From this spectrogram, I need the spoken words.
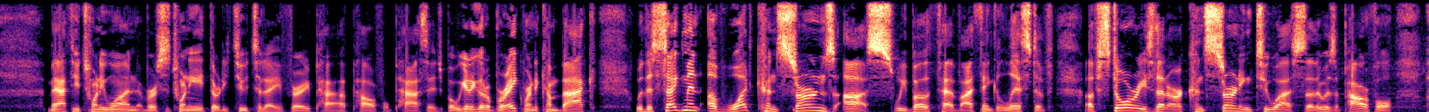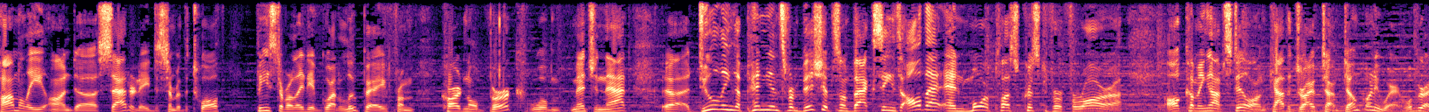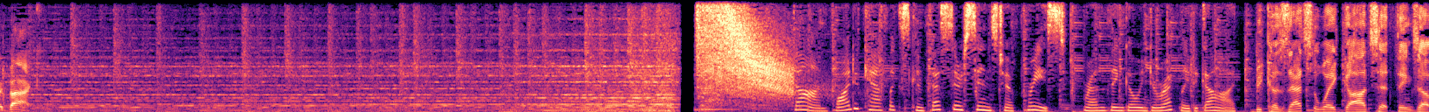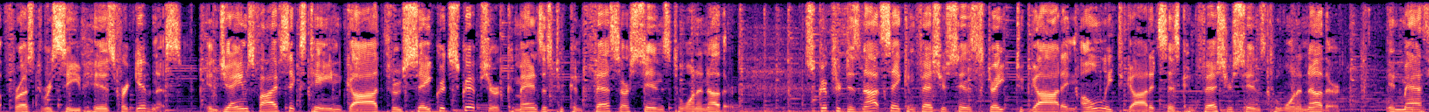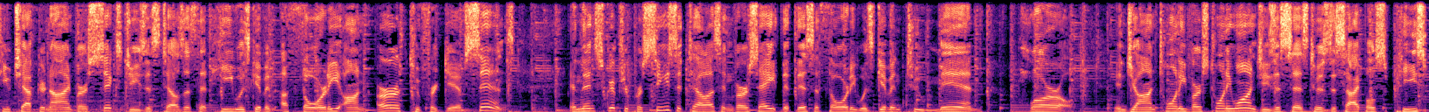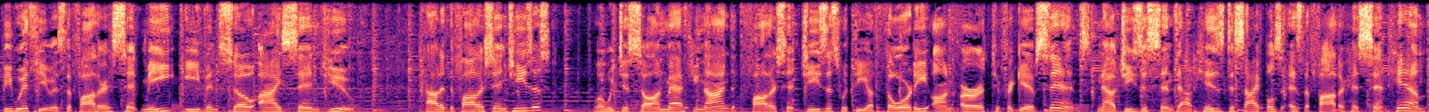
Matthew 21, verses 28 32 today. Very pa- powerful passage. But we're going to go to break. We're going to come back with a segment of what concerns us. We both have, I think, a list of, of stories that are concerning to us. So there was a powerful homily on uh, Saturday, December the 12th. Feast of Our Lady of Guadalupe from Cardinal Burke. We'll mention that. Uh, dueling opinions from bishops on vaccines, all that and more, plus Christopher Ferrara, all coming up still on Catholic Drive Time. Don't go anywhere. We'll be right back. Don, why do Catholics confess their sins to a priest rather than going directly to God? Because that's the way God set things up for us to receive his forgiveness. In James 5:16, God through sacred scripture commands us to confess our sins to one another. Scripture does not say confess your sins straight to God and only to God. It says confess your sins to one another. In Matthew chapter 9 verse 6, Jesus tells us that he was given authority on earth to forgive sins. And then scripture proceeds to tell us in verse 8 that this authority was given to men, plural. In John 20, verse 21, Jesus says to his disciples, Peace be with you. As the Father has sent me, even so I send you. How did the Father send Jesus? Well, we just saw in Matthew 9 that the Father sent Jesus with the authority on earth to forgive sins. Now, Jesus sends out his disciples as the Father has sent him.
